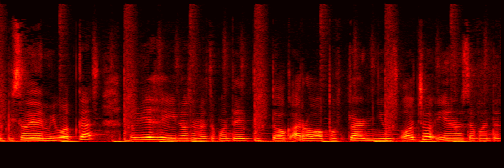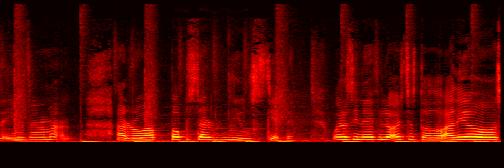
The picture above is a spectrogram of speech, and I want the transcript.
episodio de mi podcast. No olvides seguirnos en nuestra cuenta de TikTok, arroba popstarnews8 y en nuestra cuenta de Instagram, arroba popstarnews7. Bueno, cinéfilo, esto es todo. Adiós.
